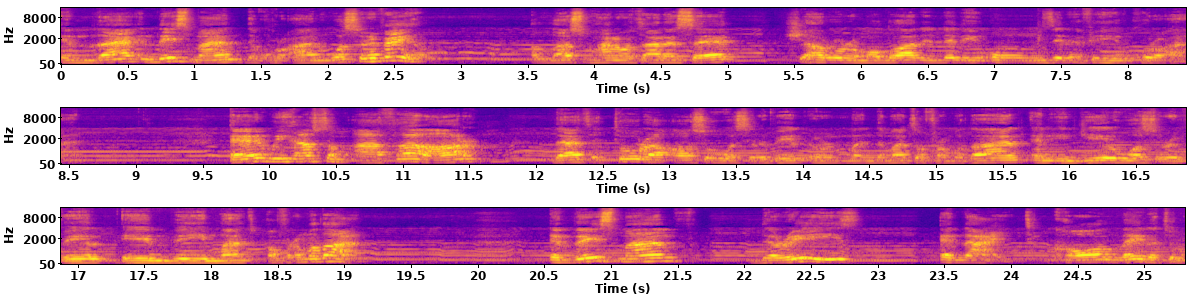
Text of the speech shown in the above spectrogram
In that in this month the Quran was revealed. Allah subhanahu wa ta'ala said, شهر رمضان الذي أنزل فيه القرآن and we have some athar that Torah also was revealed in the month of Ramadan and Injil was revealed in the month of Ramadan. In this month there is a night called Laylatul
